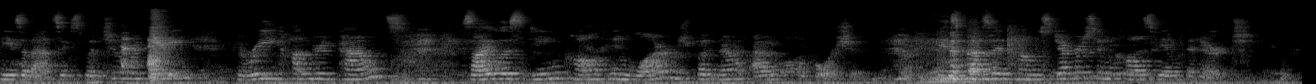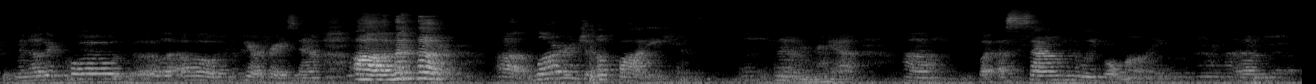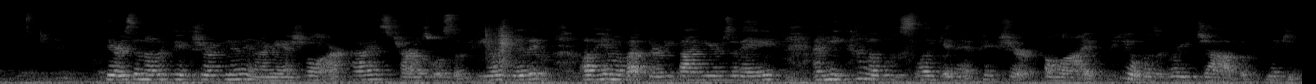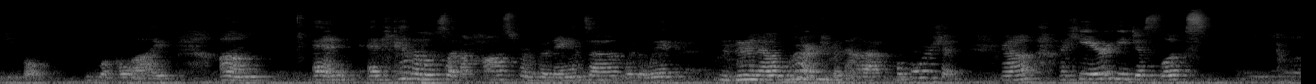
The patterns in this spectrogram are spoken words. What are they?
He's about six foot two or three, 300 pounds. Silas Deane called him large but not out of proportion. His cousin Thomas Jefferson calls him inert. Another quote, uh, oh, it's a paraphrase now. Um, uh, large of body. Mm, yeah. Uh, but a sound legal mind. Um, there is another picture of him in our National Archives. Charles Willson Peale did it of him about 35 years of age, and he kind of looks like in that picture alive. Peale does a great job of making people look alive. Um, and and he kind of looks like a hoss from Bonanza with a wig, Mm-hmm. you know, large but not out of proportion. You know, here he just looks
